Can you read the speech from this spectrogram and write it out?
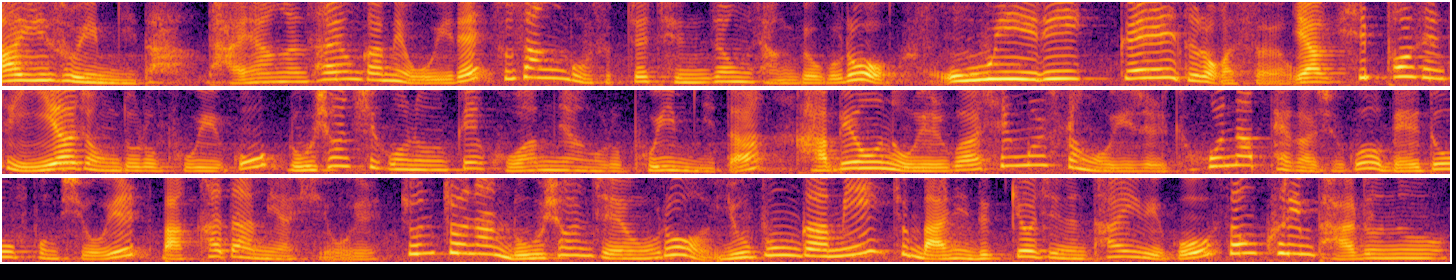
아이소이입니다. 다양한 사용감의 오일에 수상보습제 진정 장벽으로 오일이 꽤 들어갔어요. 약 10% 이하 정도로 보이고 로션치고는 꽤 고함량으로 보입니다. 가벼운 오일과 식물성 오일을 이렇게 혼합해가지고 meadowfoam씨 오일, 마카다미아씨 오일 쫀쫀한 로션 제형으로 유분감이 좀 많이 느껴지는 타입이고 선크림 바른 후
